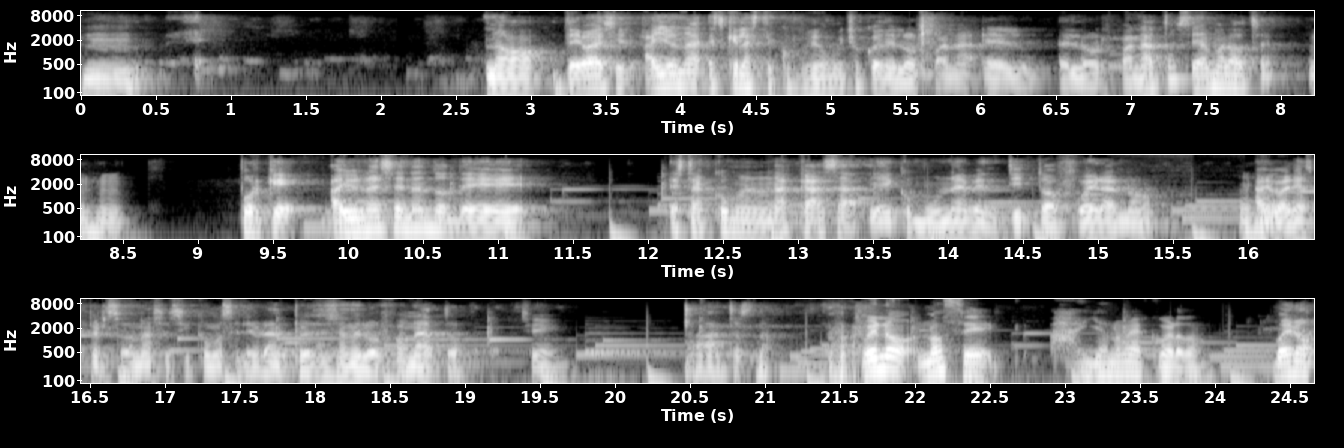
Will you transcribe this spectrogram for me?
Mm. No, te iba a decir, hay una, es que la estoy confundiendo mucho con el, orfana, el, orfanato, ¿se llama la otra? Porque hay una escena en donde están como en una casa y hay como un eventito afuera, ¿no? Hay varias personas así como celebrando, pero eso es en el orfanato. Sí. Ah, entonces no. bueno, no sé. Ay, ya no me acuerdo. Bueno,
